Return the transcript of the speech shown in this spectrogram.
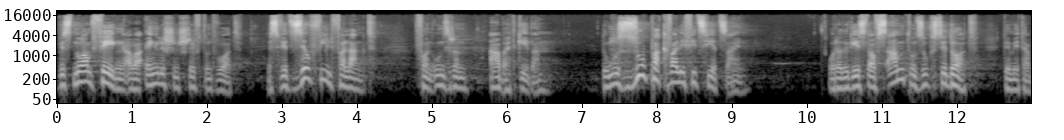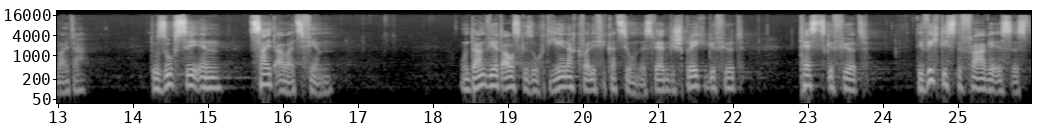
Bist nur am Fegen, aber Englisch in Schrift und Wort. Es wird so viel verlangt von unseren Arbeitgebern. Du musst super qualifiziert sein. Oder du gehst aufs Amt und suchst dir dort den Mitarbeiter. Du suchst sie in Zeitarbeitsfirmen. Und dann wird ausgesucht, je nach Qualifikation. Es werden Gespräche geführt, Tests geführt. Die wichtigste Frage ist, ist,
